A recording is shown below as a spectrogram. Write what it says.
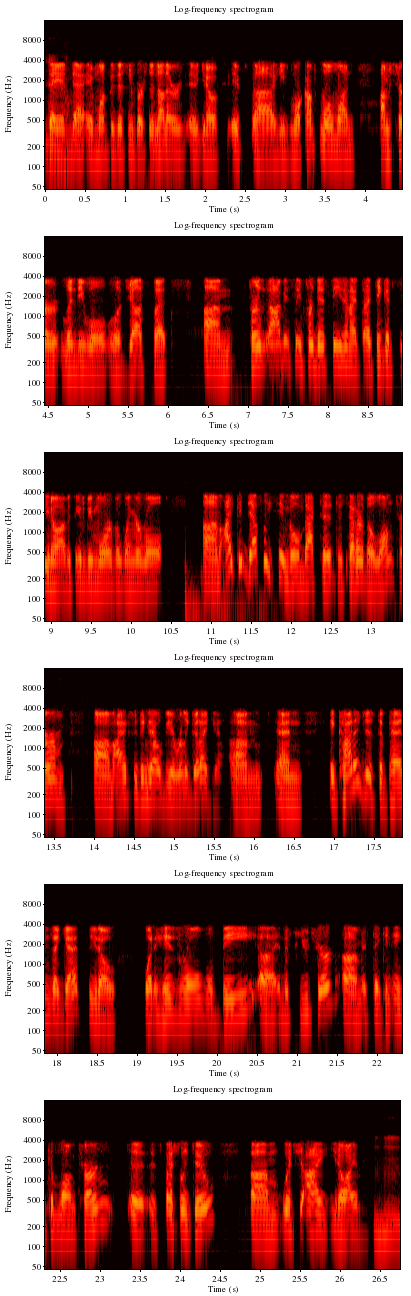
staying yeah. in one position versus another. Uh, you know, if, if uh, he's more comfortable in one, I'm sure Lindy will, will adjust. But um, for obviously for this season, I, I think it's you know obviously going to be more of a winger role. Um, I could definitely see him going back to, to center though. Long term, um, I actually think that would be a really good idea. Um, and it kind of just depends, I guess. You know what his role will be uh, in the future um, if they can ink him long term, uh, especially too. Um, which I, you know, I have, mm-hmm.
